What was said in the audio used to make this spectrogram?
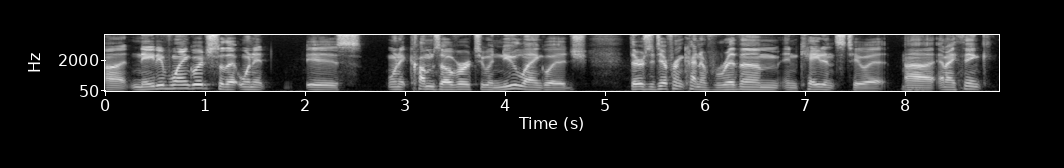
uh, native language, so that when it is when it comes over to a new language, there's a different kind of rhythm and cadence to it. Uh, and I think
